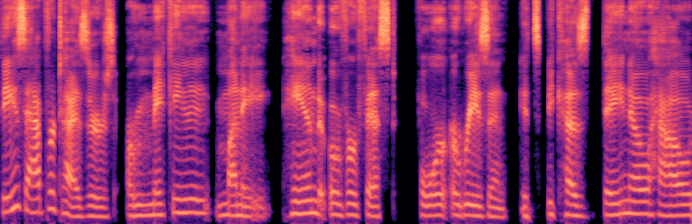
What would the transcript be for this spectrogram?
these advertisers are making money hand over fist for a reason. It's because they know how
